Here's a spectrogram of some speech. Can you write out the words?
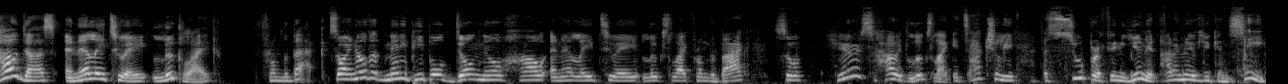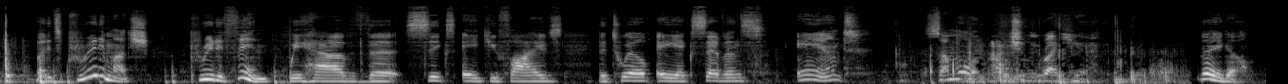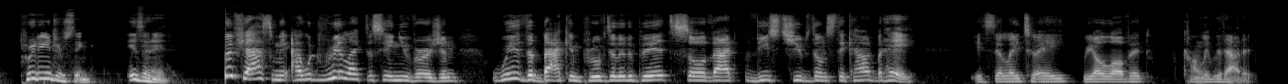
how does an LA2A look like from the back? So I know that many people don't know how an LA2A looks like from the back. So here's how it looks like. It's actually a super thin unit. I don't know if you can see, but it's pretty much pretty thin. We have the 6 AQ5s, the 12 AX7s, and some more actually right here. There you go. Pretty interesting, isn't it? If you ask me, I would really like to see a new version with the back improved a little bit so that these tubes don't stick out. But hey, it's the LA2A. We all love it. Can't live without it.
